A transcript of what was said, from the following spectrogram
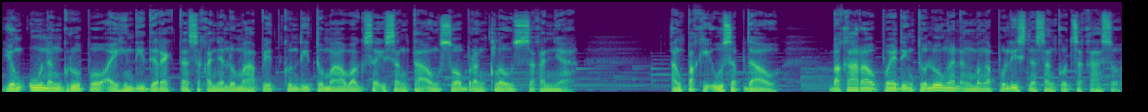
yung unang grupo ay hindi direkta sa kanya lumapit kundi tumawag sa isang taong sobrang close sa kanya. Ang pakiusap daw, baka raw pwedeng tulungan ang mga pulis na sangkot sa kaso.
